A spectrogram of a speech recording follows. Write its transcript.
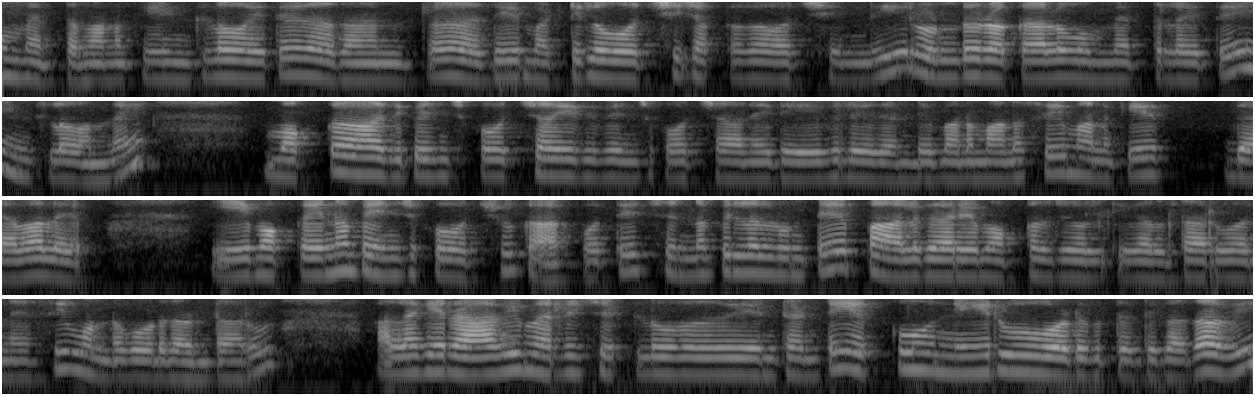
ఉమ్మెత్త మనకి ఇంట్లో అయితే దాంట్లో అదే మట్టిలో వచ్చి చక్కగా వచ్చింది. రెండు రకాల ఉమ్మెత్తలు అయితే ఇంట్లో ఉన్నాయి. మొక్క అది పెంచుకోవచ్చా ఇది పెంచుకోవచ్చా అనేది ఏమీ లేదండి. మన మనసే మనకే దేవాలయం. ఏ మొక్క అయినా పెంచుకోవచ్చు. కాకపోతే చిన్నపిల్లలు ఉంటే పాలుగారే మొక్కల జోలికి వెళ్తారు అనేసి ఉండకూడదు అంటారు అలాగే రావి మర్రి చెట్లు ఏంటంటే ఎక్కువ నీరు అడుగుతుంది కదా అవి.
